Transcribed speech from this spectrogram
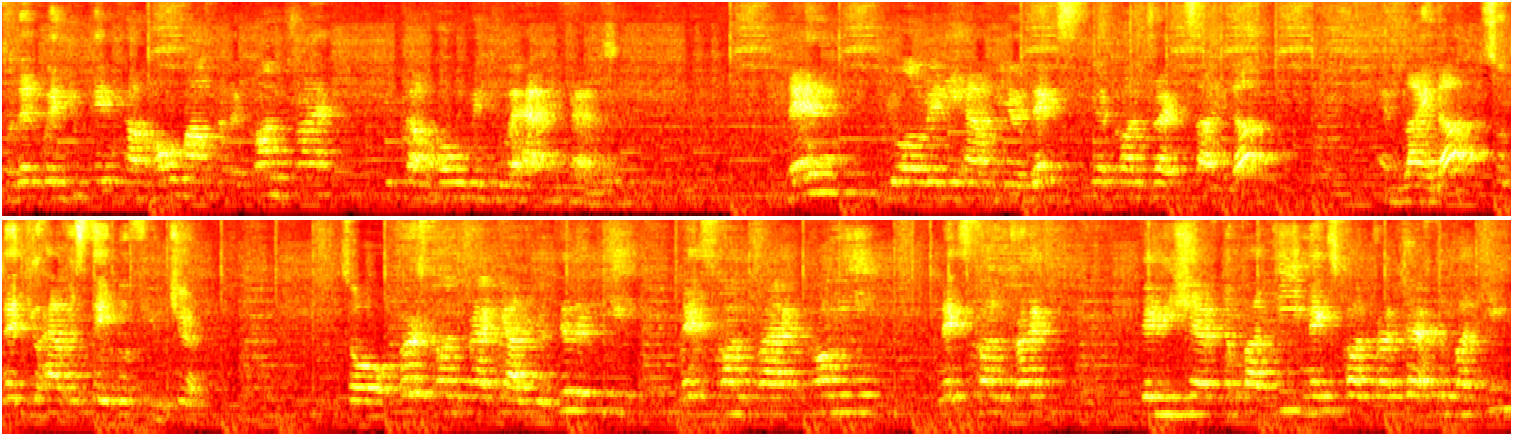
So that when you can come home after the contract, you come home into a happy family. Then you already have your next year contract signed up and lined up so that you have a stable future. So first contract, Galley Utility, next contract, Commis, next contract, Demi Chef de Partie, next contract, Chef de Partie.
